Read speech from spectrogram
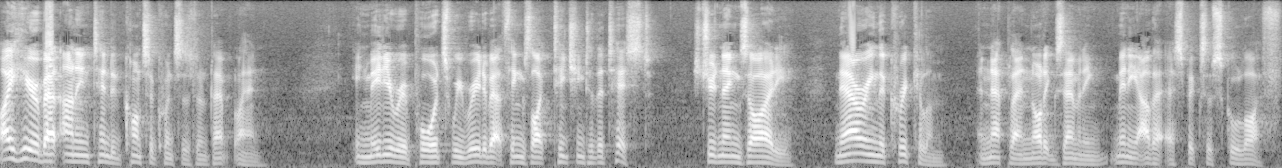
I hear about unintended consequences of NAPLAN. In media reports, we read about things like teaching to the test, student anxiety, narrowing the curriculum, and NAPLAN not examining many other aspects of school life.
